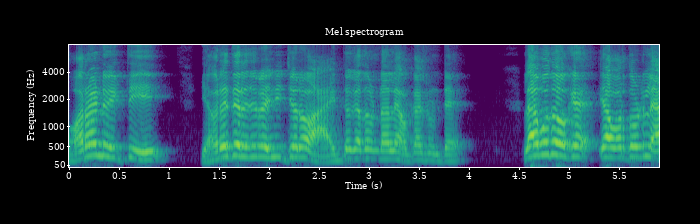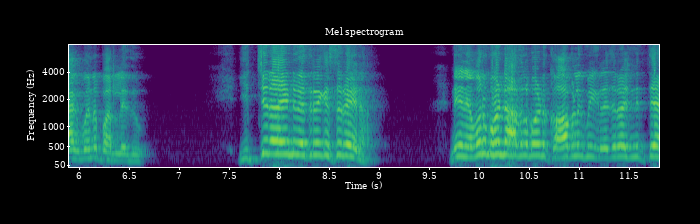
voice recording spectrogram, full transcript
పోరాడిన వ్యక్తి ఎవరైతే రిజర్వేషన్ ఇచ్చారో ఆయనతో కదా ఉండాలి అవకాశం ఉంటే. లేకపోతే ఓకే ఎవరితోటి లేకపోయినా పర్లేదు. ఇచ్చిన ఆయన్ని వ్యతిరేకిస్తాడు ఆయన. నేను ఎవరు బండి అసలు బండి కాపులకు మీకు రిజర్వేషన్ ఇస్తే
